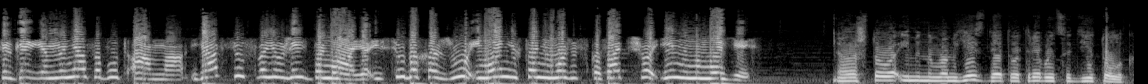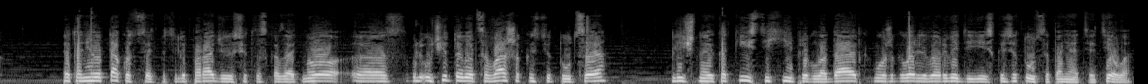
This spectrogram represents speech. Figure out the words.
Сергей, меня зовут Анна. Я всю свою жизнь больная, и сюда хожу, и мне никто не может сказать, что именно у меня есть. А что именно вам есть, для этого требуется диетолог. Это не вот так вот сказать по телепорадио все это сказать, но э, учитывается ваша конституция личная, какие стихии преобладают, как мы уже говорили, в Аюрведе есть конституция, понятие тела.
